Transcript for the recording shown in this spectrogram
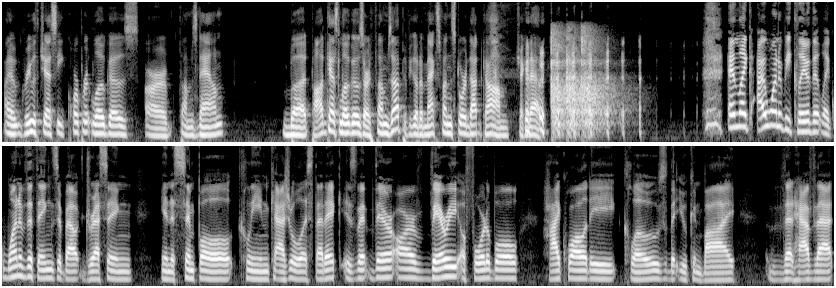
I agree with Jesse, corporate logos are thumbs down, but podcast logos are thumbs up. If you go to maxfunstore.com, check it out. And like, I want to be clear that like one of the things about dressing in a simple, clean, casual aesthetic is that there are very affordable, high quality clothes that you can buy that have that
